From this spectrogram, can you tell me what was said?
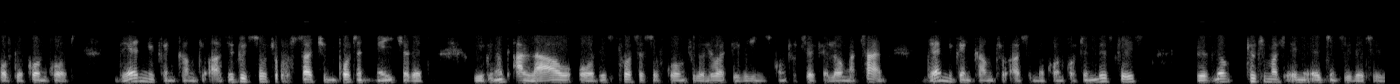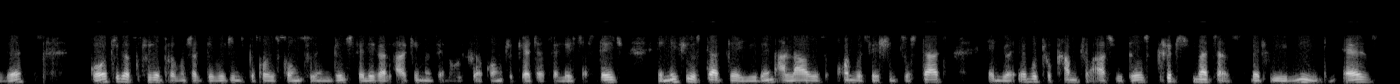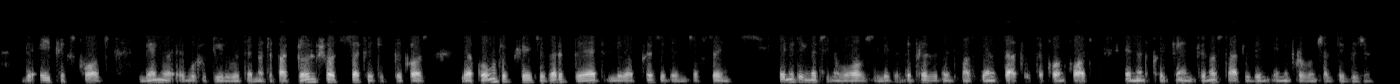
of the ConCourt. Then you can come to us. If it's sort of such important nature that we cannot allow or this process of going to the lower division is going to take a longer time, then you can come to us in the ConCourt. In this case, there's not pretty much any agency that is there. Go to the to the provincial divisions because it's going to enrich the legal arguments and which we are going to get at a later stage. And if you start there, you then allow this conversation to start and you're able to come to us with those crisp matters that we need as the apex court, then we're able to deal with the matter. But don't short circuit it because you're going to create a very bad legal precedent of saying anything that involves the president must then start with the ConCourt and not can, cannot start within any provincial division.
